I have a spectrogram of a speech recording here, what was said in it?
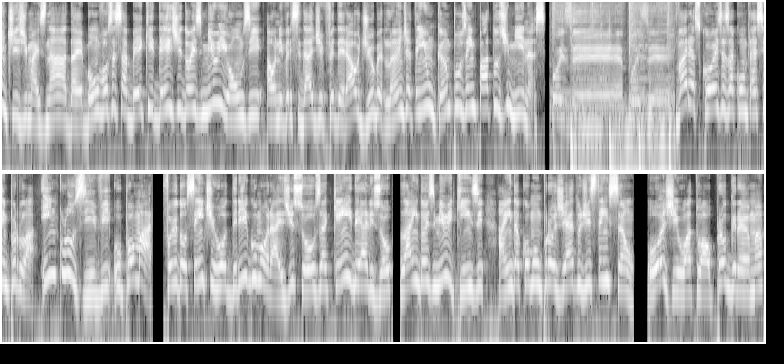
Antes de mais nada, é bom você saber que desde 2011 a Universidade Federal de Uberlândia tem um campus em Patos de Minas. Pois é, pois é. Várias coisas acontecem por lá, inclusive o pomar. Foi o docente Rodrigo Moraes de Souza quem idealizou lá em 2015, ainda como um projeto de extensão, Hoje, o atual programa,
